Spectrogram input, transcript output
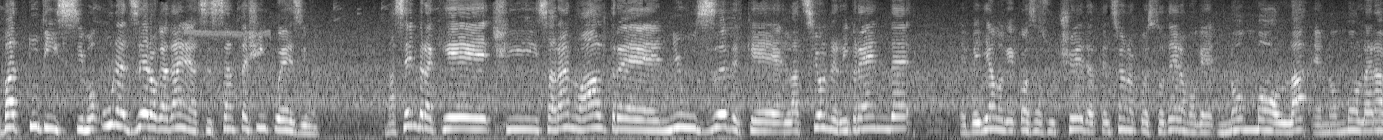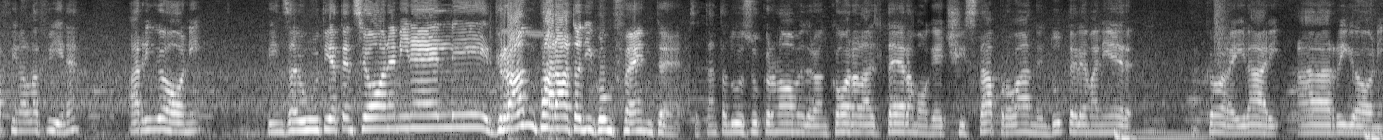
battutissimo 1-0 Catania al 65esimo ma sembra che ci saranno altre news perché l'azione riprende e vediamo che cosa succede. Attenzione a questo Teramo che non molla e non mollerà fino alla fine. Arrigoni Pinzauti, attenzione Minelli Gran parata di Confente. 72 sul cronometro ancora l'Alteramo che ci sta provando in tutte le maniere Ancora Ilari Arrigoni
